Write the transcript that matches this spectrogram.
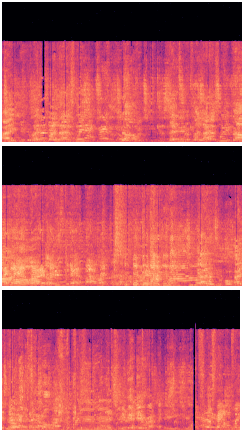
Hey, did the Raiders play last week? No. They didn't even play last week? No. They had a bye. They played this week. They had a bye, right? Hey, hey, Bill, next year. Yeah, right. Florida State only play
